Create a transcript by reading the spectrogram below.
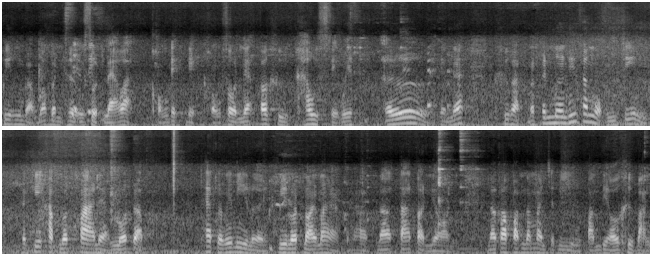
ปิ้งแบบว่าบันเทิงสุดแล้วอะของเด็กๆของโซนเนี้ยก็คือเข้าเซเว่นเออเห็นไหมคือแบบมันเป็นเมืองที่สงบจริงๆตะกี้ขับรถมาเนี่ยรถแบบ แทบจะไม่มีเลย มีรถน้อยมากนะครับแล้วตาต่อนยอน แล้วก็ปั๊มน้ำมันจะมีอยู่ปั๊มเดียวก็คือบาง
